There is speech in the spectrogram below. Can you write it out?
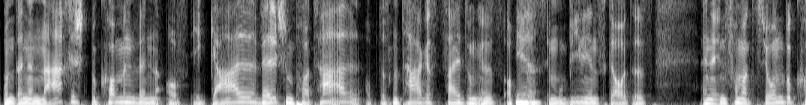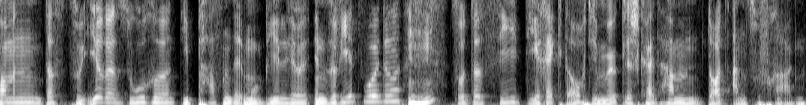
und eine Nachricht bekommen, wenn auf egal welchem Portal, ob das eine Tageszeitung ist, ob Ja. das Immobilien-Scout ist, eine Information bekommen, dass zu ihrer Suche die passende Immobilie inseriert wurde, so dass sie direkt auch die Möglichkeit haben, dort anzufragen.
